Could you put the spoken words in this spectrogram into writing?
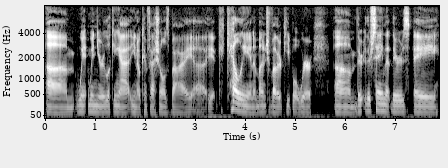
um, when, when you're looking at you know confessionals by uh, Kelly and a bunch of other people where um, they're they're saying that there's a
